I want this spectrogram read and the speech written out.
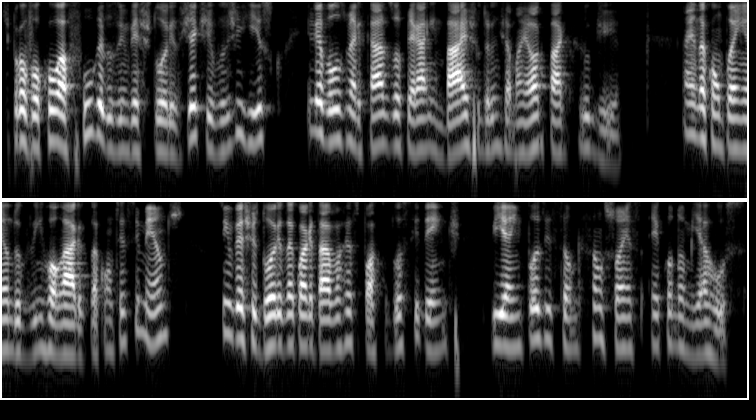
que provocou a fuga dos investidores de ativos de risco e levou os mercados a operar em baixo durante a maior parte do dia. Ainda acompanhando o desenrolar dos acontecimentos, os investidores aguardavam a resposta do Ocidente via a imposição de sanções à economia russa.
